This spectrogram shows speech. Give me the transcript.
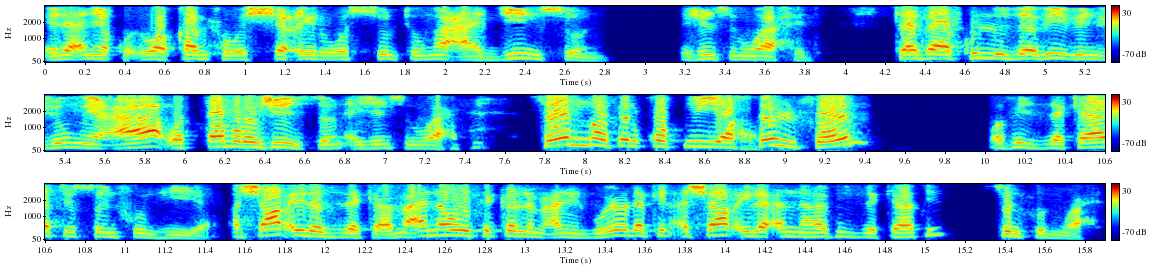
إلى أن يقول والقمح والشعير والسلت مع جنس جنس واحد. كذا كل زبيب جمع والتمر جنس أي جنس واحد. ثم في القطنية خلف وفي الزكاة صنف هي. أشار إلى الزكاة مع أنه يتكلم عن البيوع لكن أشار إلى أنها في الزكاة صنف واحد.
